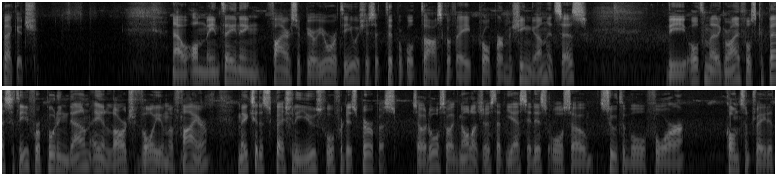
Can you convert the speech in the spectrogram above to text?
package. Now on maintaining fire superiority, which is a typical task of a proper machine gun, it says, the automatic rifle's capacity for putting down a large volume of fire makes it especially useful for this purpose. So it also acknowledges that yes, it is also suitable for concentrated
